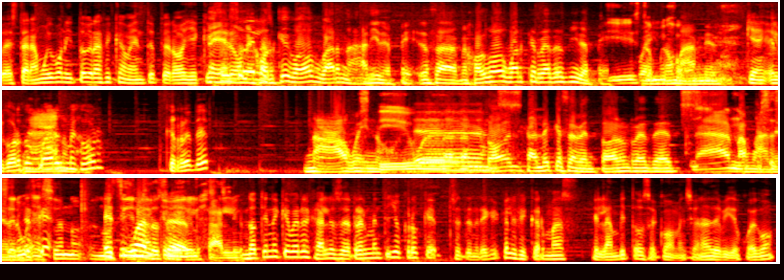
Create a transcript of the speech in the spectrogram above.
estará muy bonito gráficamente, pero oye, ¿qué es Pero eso de mejor las- que God of War, nada, ni de pedo. O sea, mejor God of War que Red Dead ni de pedo. Sí, está mejor. No mames. ¿Quién? ¿El Gordo Nah, War es no mejor que Red Dead? No, güey, no. Sí, güey. Eh. Todo el jale que se aventó en Red Dead. Nah, no, No pues hacer güey. Es que eso no, no es tiene igual, o que sea, ver el jale. No tiene que ver el jale, o sea, realmente yo creo que se tendría que calificar más el ámbito, o sea, como mencionas, de videojuego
